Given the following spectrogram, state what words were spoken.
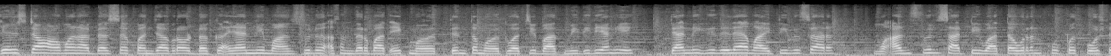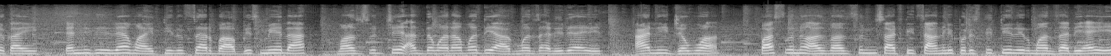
ज्येष्ठ हवामान अभ्यासक पंजाबराव डक यांनी मान्सून संदर्भात एक अत्यंत महत्त्वाची बातमी दिली आहे. त्यांनी दिलेल्या माहितीनुसार मान्सूनसाठी वातावरण खूपच पोषक आहे. त्यांनी दिलेल्या माहितीनुसार बावीस मेला मान्सूनचे अंदमानामध्ये आगमन झालेले आहे. आणि जेव्हा पासून आज मान्सूनसाठी चांगली परिस्थिती निर्माण झाली आहे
